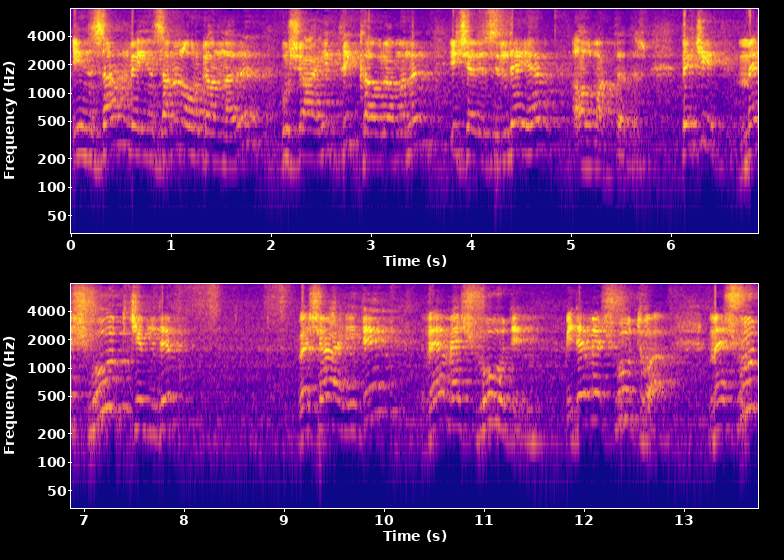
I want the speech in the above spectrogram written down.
insan ve insanın organları bu şahitlik kavramının içerisinde yer almaktadır. Peki meşhud kimdir? Ve şahidin ve meşhudin. Bir de meşhud var. Meşhud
